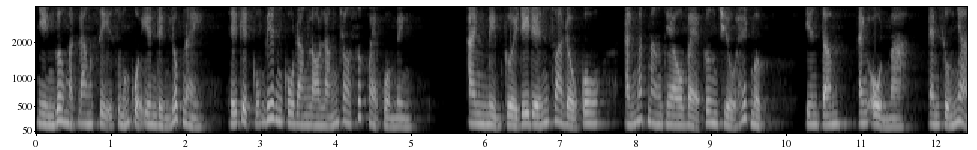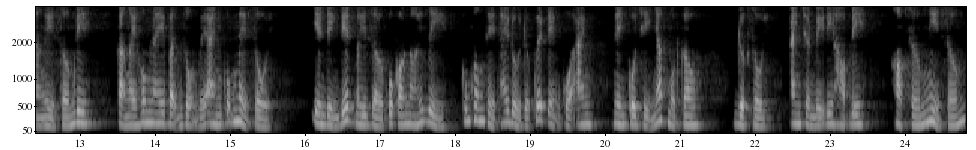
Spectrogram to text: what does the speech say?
Nhìn gương mặt đang xị xuống của Yên Đình lúc này, Thế Kiệt cũng biết cô đang lo lắng cho sức khỏe của mình. Anh mỉm cười đi đến xoa đầu cô, ánh mắt mang theo vẻ cưng chiều hết mực. Yên tâm, anh ổn mà, em xuống nhà nghỉ sớm đi, cả ngày hôm nay bận rộn với anh cũng mệt rồi. Yên Đình biết bây giờ cô có nói gì cũng không thể thay đổi được quyết định của anh nên cô chỉ nhắc một câu. Được rồi, anh chuẩn bị đi họp đi, họp sớm nghỉ sớm,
